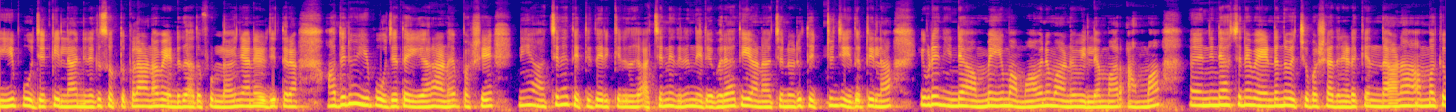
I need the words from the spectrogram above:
ഈ പൂജയ്ക്കില്ല. നിനക്ക് സ്വത്തുക്കളാണോ വേണ്ടത്? അത് ഫുള്ളായി ഞാൻ എഴുതിത്തരാം. അതിനും ഈ പൂജ തയ്യാറാണ്. പക്ഷേ നീ അച്ഛനെ തെറ്റിദ്ധരിക്കരുത്. അച്ഛൻ ഇതിന് നിരപരാധിയാണ്. അച്ഛൻ ഒരു തെറ്റും ചെയ്തിട്ടില്ല. ഇവിടെ നിന്റെ അമ്മയും അമ്മാവനുമാണ് വില്ലന്മാർ. അമ്മ നിന്റെ അച്ഛനെ വേണ്ടെന്ന് വെച്ചു. പക്ഷെ അതിനിടയ്ക്ക് എന്താണ് അമ്മയ്ക്ക്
